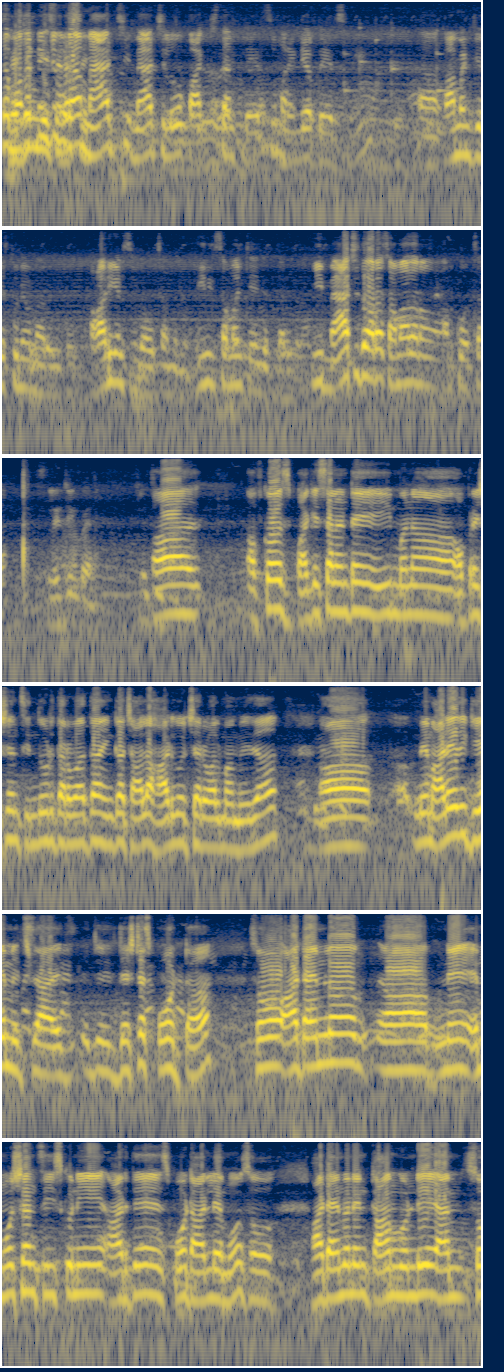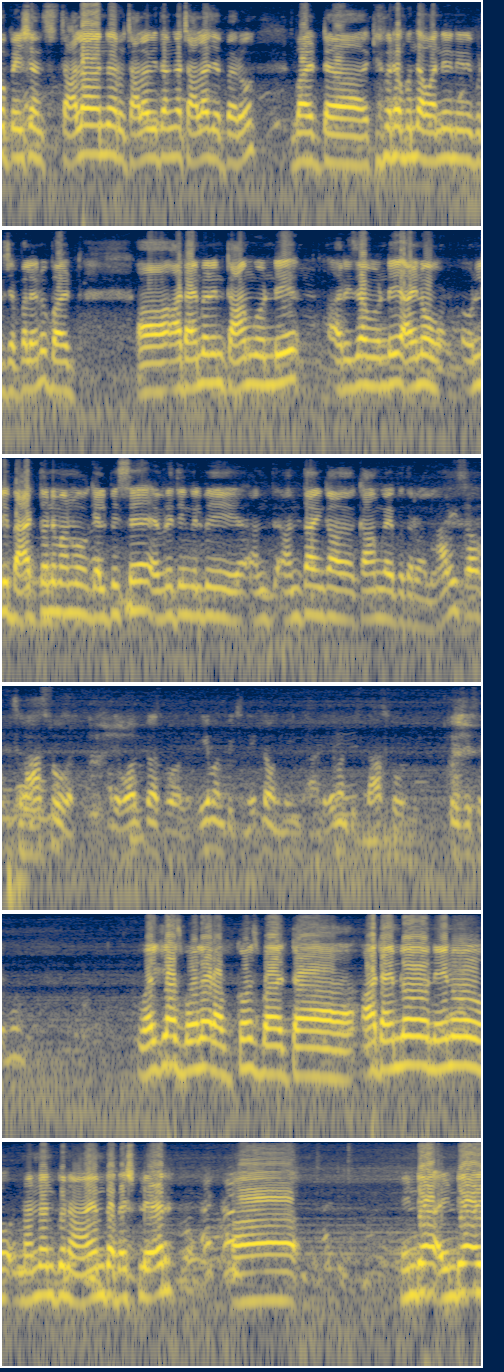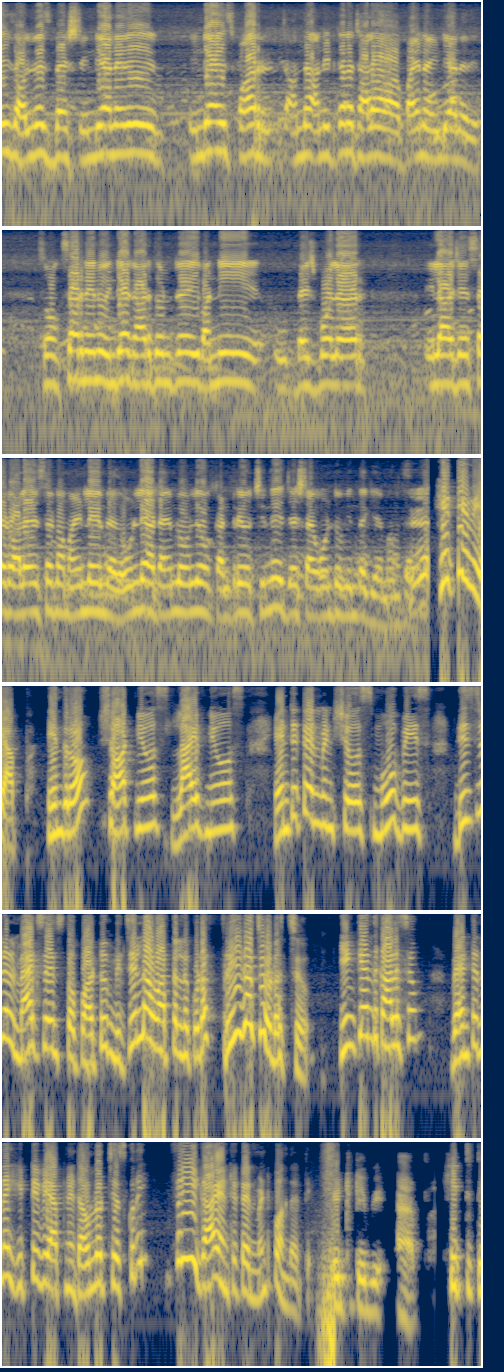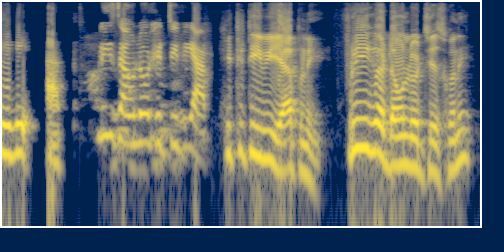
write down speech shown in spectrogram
So మొదటి నుంచి? కూడా మ్యాచ్ మ్యాచ్లో పాకిస్తాన్ ప్లేయర్స్ మన ఇండియా ప్లేయర్స్ని కామెంట్ చేస్తూనే ఉన్నారు. ఆడియన్స్ కావచ్చు. దీనికి సంబంధించి ఏం చెప్తారు? ఈ మ్యాచ్ ద్వారా సమాధానం అనుకోవచ్చా? అఫ్ కోర్స్ పాకిస్తాన్ అంటే ఈ మన ఆపరేషన్ సింధూర్ తర్వాత ఇంకా చాలా హార్డ్గా వచ్చారు వాళ్ళు మా మీద. మేము ఆడేది game it's just a sport so ఆ టైంలో నేను ఎమోషన్స్ తీసుకుని ఆడితే స్పోర్ట్ ఆడలేము. సో ఆ టైంలో నేను కామ్గా ఉండి ఐఎమ్ సో పేషెన్స్ చాలా అన్నారు చాలా విధంగా చాలా చెప్పారు. బట్ కెమెరా ముందు అవన్నీ నేను ఇప్పుడు చెప్పలేను. బట్ ఆ టైంలో నేను కామ్గా ఉండి రిజర్వ్ ఉండి ఐ నో ఓన్లీ బ్యాట్తోనే మనం గెలిపిస్తే ఎవ్రీథింగ్ విల్ బి అంతా ఇంకా కామ్గా అయిపోతారు వాళ్ళు. లాస్ట్ ఓవర్ వరల్డ్ క్లాస్ ఏమనిపించింది? ఎట్లా ఉంది? ఏమనిపించింది last over world class bowler of course but ఆ టైంలో నేను నన్ను అనుకున్నా I'm the best player India India is always best India అనేది ఇండియా ఈజ్ ఫార్ అంద అన్నిటికన్నా చాలా పైన ఇండియా అనేది. సో ఒకసారి నేను ఇండియాకి ఆడుతుంటే ఇవన్నీ బెస్ట్ బౌలర్ ఇలా చేస్తాడు అలా చేస్తాడు నా మైండ్లో ఏం లేదు. ఓన్లీ ఆ టైంలో ఓన్లీ ఒక కంట్రీ వచ్చింది just I want to win the game అంతే. హిట్ టీవీ యాప్ ఇందులో short news live news entertainment shows movies digital మ్యాగజైన్స్తో పాటు మీ జిల్లా వార్తలను కూడా ఫ్రీగా చూడొచ్చు. ఇంకెందుకు ఆలస్యం? వెంటనే హిట్ టీవీ యాప్ని డౌన్లోడ్ చేసుకుని ఫ్రీగా ఎంటర్టైన్మెంట్ పొందండి. Hit TV app hit TV app hit TV యాప్ని ఫ్రీగా డౌన్లోడ్ చేసుకొని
